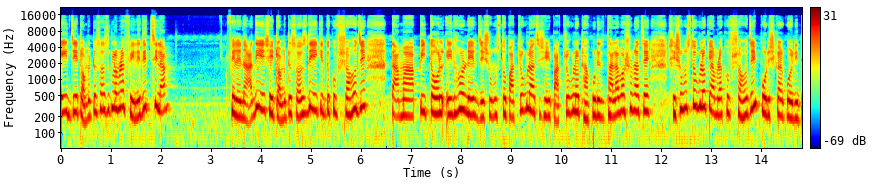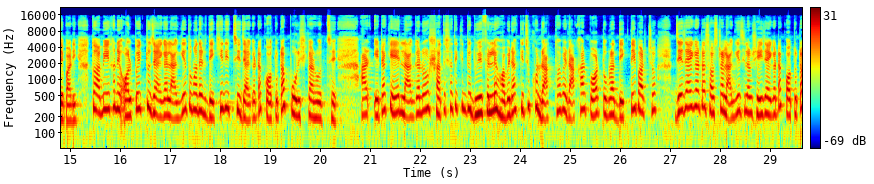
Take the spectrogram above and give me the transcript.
এই যে টমেটো সসগুলো আমরা ফেলে দিচ্ছিলাম ফেলে না দিয়ে সেই টমেটো সস দিয়ে কিন্তু খুব সহজে তামা, পিতল এই ধরনের যে সমস্ত পাত্রগুলো আছে, সেই পাত্রগুলো, ঠাকুরের থালা বাসন আছে, সে সমস্তগুলোকে আমরা খুব সহজেই পরিষ্কার করে নিতে পারি। তো আমি এখানে অল্প একটু জায়গা লাগিয়ে তোমাদের দেখিয়ে দিচ্ছি জায়গাটা কতটা পরিষ্কার হচ্ছে। আর এটাকে লাগানোর সাথে সাথে কিন্তু ধুয়ে ফেললে হবে না, কিছুক্ষণ রাখতে হবে। রাখার পর তোমরা দেখতেই পারছ যে জায়গাটা সসটা লাগিয়েছিলাম, সেই জায়গাটা কতটা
